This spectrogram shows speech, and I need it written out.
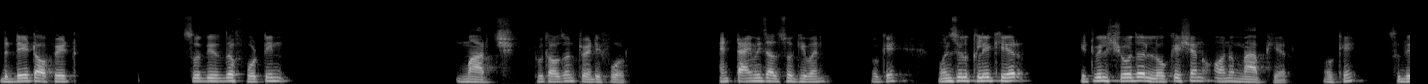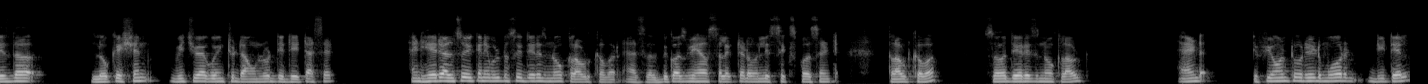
the date of it. So this is the 14 March 2024 and time is also given, okay. Once you'll click here, it will show the location on a map here, okay. So this is the location which we are going to download the dataset and here also you can able to see there is no cloud cover as well because we have selected only 6% cloud cover. So there is no cloud. And if you want to read more detail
